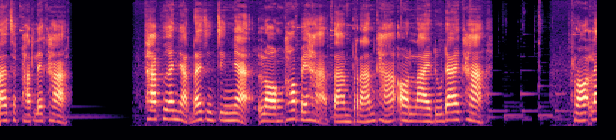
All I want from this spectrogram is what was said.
ราชพัฒเลยค่ะ ถ้าเพื่อนอยากได้จริงๆเนี่ยลองเข้าไปหาตามร้านค้าออนไลน์ดูได้ค่ะ เพราะแร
